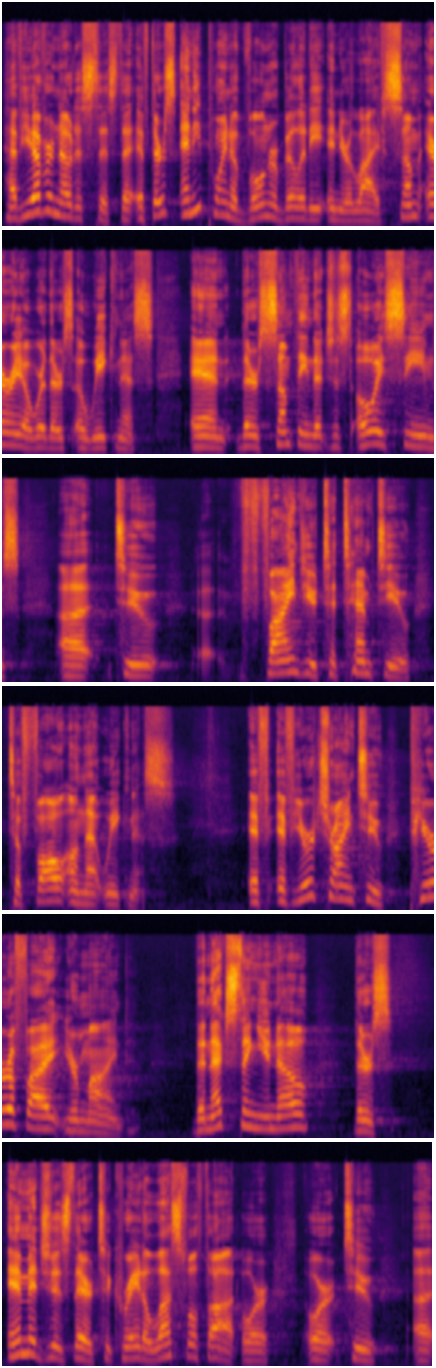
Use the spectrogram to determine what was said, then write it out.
Have you ever noticed this? That if there's any point of vulnerability in your life, some area where there's a weakness, and there's something that just always seems uh, to uh, find you, to tempt you, to fall on that weakness. If, if you're trying to purify your mind, the next thing you know, there's images there to create a lustful thought or, or to uh,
